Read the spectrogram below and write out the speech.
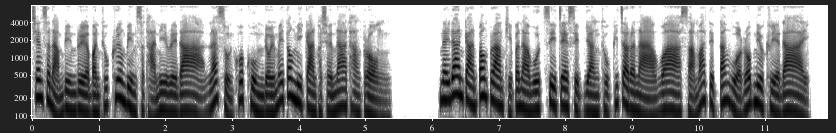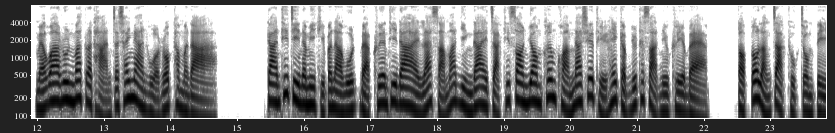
เช่นสนามบินเรือบรรทุกเครื่องบินสถานีเรดาร์และศูนย์ควบคุมโดยไม่ต้องมีการเผชิญหน้าทางตรง ในด้านการป้องปรามขีปนาวุธ CJ10 ยังถูกพิจารณาว่าสามารถติดตั้งหัวรบนิวเคลียร์ได้ แม้ว่ารุ่นมาตรฐานจะใช้งานหัวรบธรรมดา การที่จีนมีขีปนาวุธแบบเคลื่อนที่ได้ และสามารถยิงได้จากที่ซ่อนย่อมเพิ่มความน่าเชื่อถือให้กับยุทธศาสตร์นิวเคลียร์แบบ ตอบโต้หลังจากถูกโจมตี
